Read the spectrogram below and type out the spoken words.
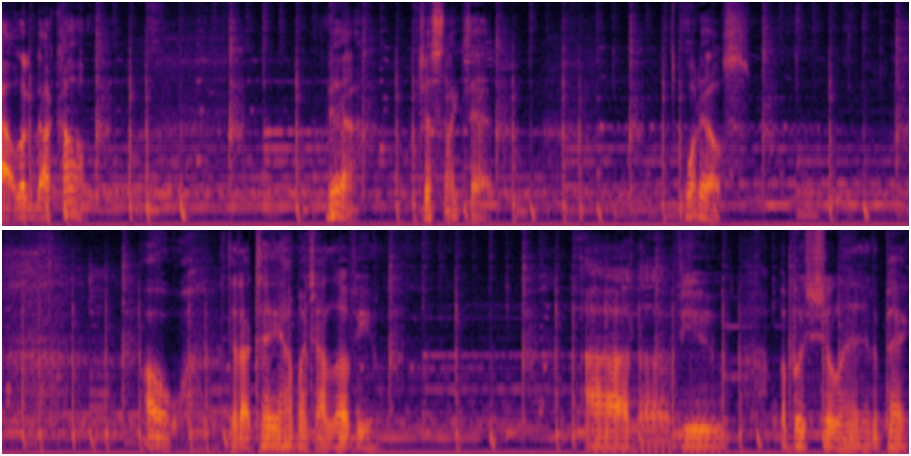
Outlook.com. Yeah, just like that. What else? Oh, did I tell you how much I love you? I love you. A bushel and a peck,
